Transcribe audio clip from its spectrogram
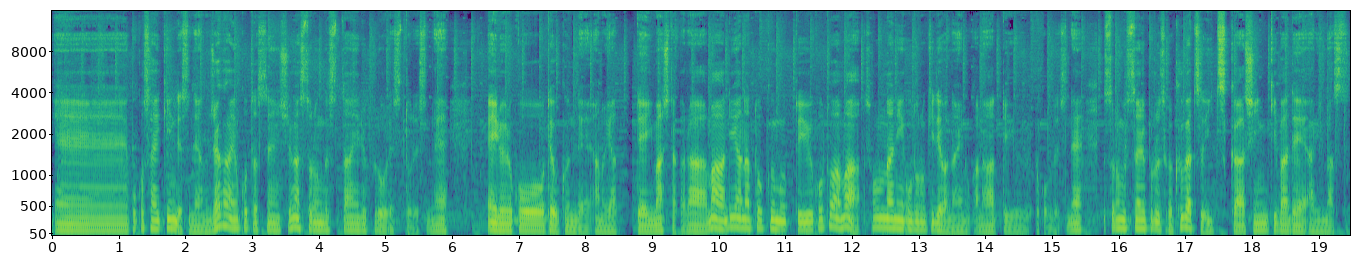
えー、ここ最近ですね、あの、ジャガー横田選手がストロングスタイルプロレスとですね、えいろいろこう手を組んであのやっていましたから、まあディアナと組むっていうことはまあそんなに驚きではないのかなっていうところですね。ストロングスタイルプロレスが9月5日新木場であります。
